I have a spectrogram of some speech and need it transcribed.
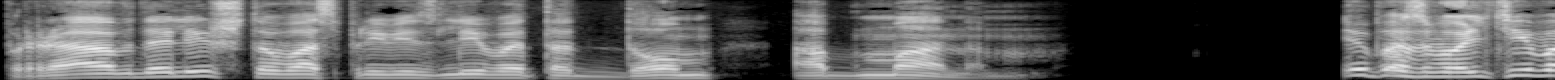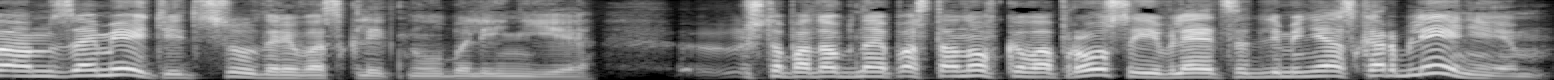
«Правда ли, что вас привезли в этот дом обманом?» «И позвольте вам заметить, сударь», — воскликнул Болинье, «что подобная постановка вопроса является для меня оскорблением».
